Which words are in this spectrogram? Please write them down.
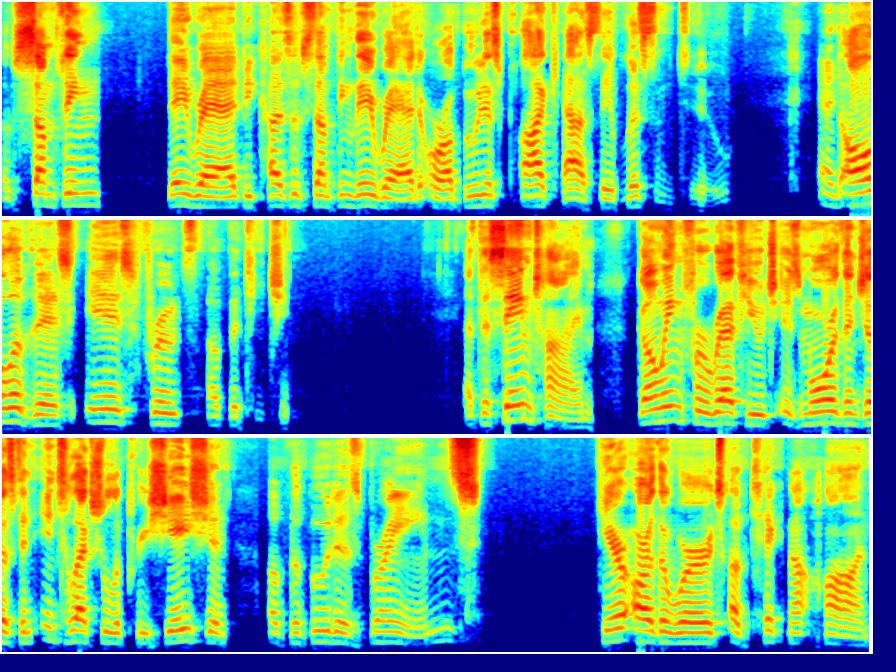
of something they read because of something they read or a Buddhist podcast they've listened to. And all of this is fruits of the teaching. At the same time, going for refuge is more than just an intellectual appreciation of the Buddha's brains. Here are the words of Thich Nhat Hanh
